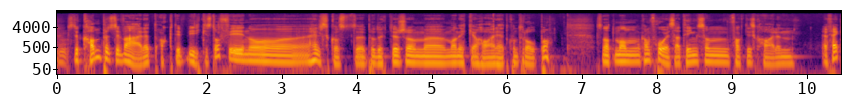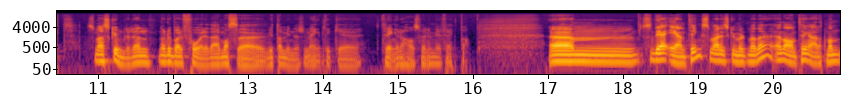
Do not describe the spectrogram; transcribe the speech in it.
Mm. Så det kan plutselig være et aktivt virkestoff i noen helsekostprodukter som man ikke har helt kontroll på. Sånn at man kan få i seg ting som faktisk har en effekt, som er skumlere enn når du bare får i deg masse vitaminer som egentlig ikke trenger å ha så veldig mye effekt. da. Um, så det er én ting som er litt skummelt med det. En annen ting er at man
